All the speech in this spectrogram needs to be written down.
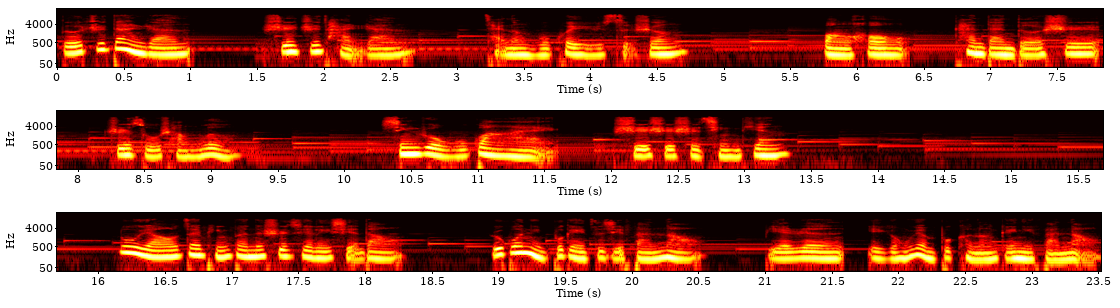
得之淡然，失之坦然，才能无愧于此生。往后。看淡得失，知足常乐。心若无挂碍，时时是晴天。路遥在《平凡的世界》里写道：“如果你不给自己烦恼，别人也永远不可能给你烦恼。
